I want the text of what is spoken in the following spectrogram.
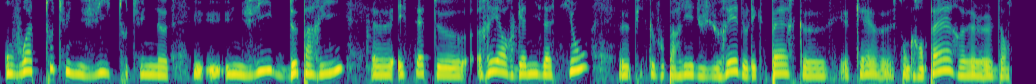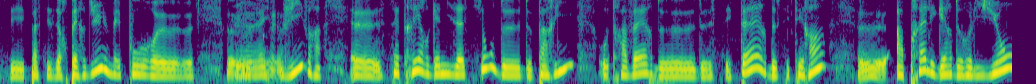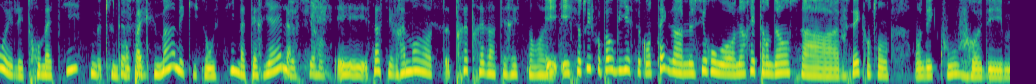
on voit toute une vie, toute une, une vie de Paris euh, et cette euh, réorganisation, euh, puisque vous parliez du juré, de l'expert que qu'est son grand-père dans ses pas ses heures perdues, mais pour vivre cette réorganisation de, de, Paris au travers de, de ses terres, de ses terrains, après les guerres de religion et les traumatismes qui ne sont pas qu'humains, mais qui sont aussi matériels. Bien sûr. Et ça, c'est vraiment très très intéressant. Et, surtout, il ne faut pas oublier ce contexte dans la mesure où on aurait tendance à, vous savez, quand on, découvre des,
